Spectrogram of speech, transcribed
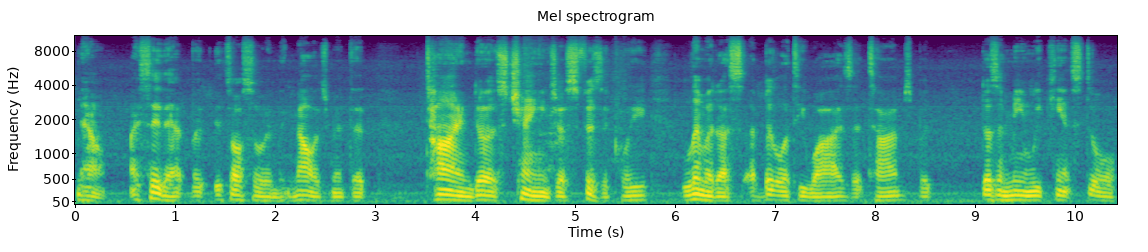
Now, I say that, but it's also an acknowledgement that time does change us physically, limit us ability wise at times, but doesn't mean we can't still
